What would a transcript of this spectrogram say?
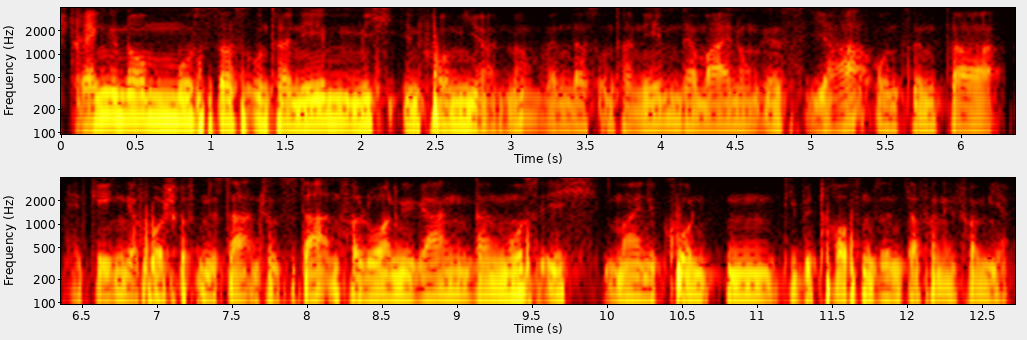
streng genommen muss das Unternehmen mich informieren. Ne? Wenn das Unternehmen der Meinung ist, ja, und sind da entgegen der Vorschriften des Datenschutzes Daten verloren gegangen, dann muss ich meine Kunden, die betroffen sind, davon informieren.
